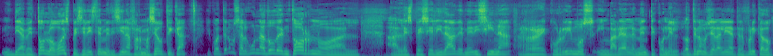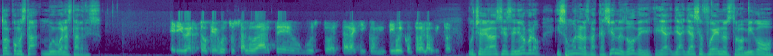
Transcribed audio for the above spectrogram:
diabetólogo, especialista en medicina farmacéutica. Y cuando tenemos alguna duda en torno al, a la especialidad de medicina, recurrimos invariablemente con él. Lo tenemos ya en la línea telefónica. Doctor, ¿cómo está? Muy buenas tardes. Heriberto, qué gusto saludarte, un gusto estar aquí contigo y con todo el auditorio. Muchas gracias, señor. Bueno, y son buenas las vacaciones, ¿no? De que ya, ya, ya se fue nuestro amigo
